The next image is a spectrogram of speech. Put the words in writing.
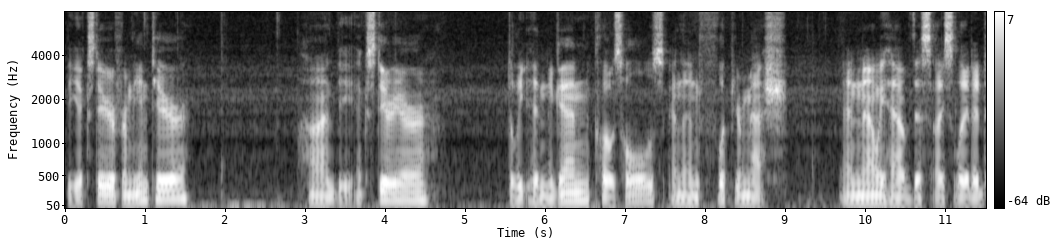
the exterior from the interior. Hide the exterior. Delete hidden again. Close holes. And then flip your mesh. And now we have this isolated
